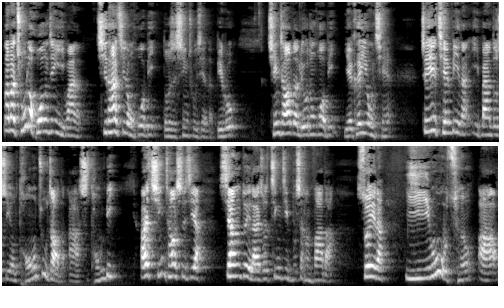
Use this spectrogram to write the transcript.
那么除了黄金以外呢，其他几种货币都是新出现的，比如秦朝的流通货币也可以用钱。这些钱币呢，一般都是用铜铸造的啊，是铜币。而秦朝时期啊，相对来说经济不是很发达，所以呢，以物存啊，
